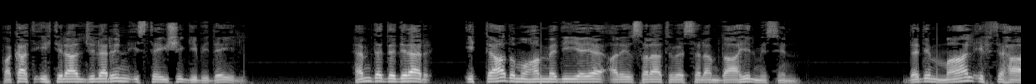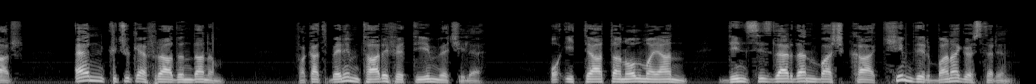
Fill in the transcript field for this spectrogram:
Fakat ihtilalcilerin isteyişi gibi değil. Hem de dediler, İttihad-ı Muhammediye'ye aleyhissalatu vesselam dahil misin? Dedim, mal iftihar, en küçük efradındanım. Fakat benim tarif ettiğim veçile, o ittihattan olmayan, dinsizlerden başka kimdir bana gösterin.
